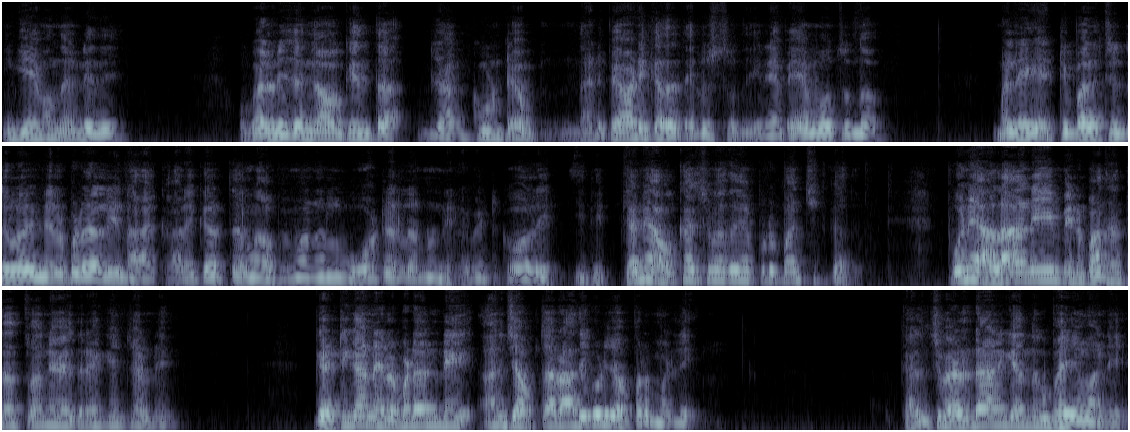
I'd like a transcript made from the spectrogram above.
ఇంకేముందండి ఇది? ఒకవేళ నిజంగా ఒక ఇంత జంక్ ఉంటే నడిపేవాడికి కదా తెలుస్తుంది. రేపు ఏమవుతుందో మళ్ళీ ఎట్టి పరిస్థితుల్లో నిలబడాలి. నా కార్యకర్తలను అభిమానులను ఓటర్లను నిలబెట్టుకోవాలి. ఇది కానీ అవకాశవాదం ఎప్పుడు మంచిది కాదు. పోనీ అలానే మీరు మతతత్వాన్ని వ్యతిరేకించండి. గట్టిగా నిలబడండి అని చెప్తారు. అది కూడా చెప్పరు మళ్ళీ. కలిసి వెళ్ళడానికి ఎందుకు భయం అని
